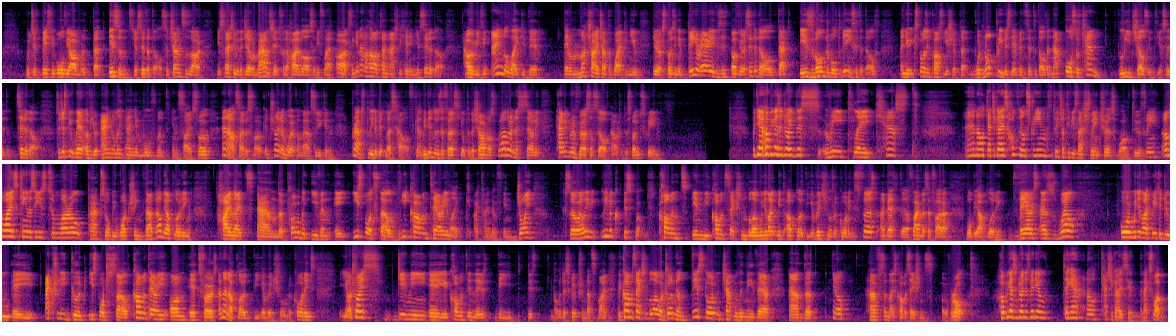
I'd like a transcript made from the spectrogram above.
which is basically all the armor that isn't your citadel. So chances are, especially with the German battleships with the high velocity flat arcs, they're gonna have a hard time actually hitting your citadel. However, if you angle like you did, they have a much higher chance of wiping you. You're exposing a bigger area of your citadel that is vulnerable to being citadeled, and you're exposing parts of your ship that would not previously have been citadeled that now also can lead shells into your citadel. So just be aware of your angling and your movement inside smoke and outside of smoke, and try to work on that so you can perhaps bleed a bit less health, because we did lose the first heal to the Sharnos rather unnecessarily, having reversed ourselves out of the smoke screen. But yeah, I hope you guys enjoyed this replay cast. And I'll catch you guys hopefully on stream, twitch.tv slash strangers123. Otherwise, King of the Seas tomorrow, perhaps you'll be watching that. I'll be uploading highlights and uh, probably even a esports style re-commentary like I kind of enjoy. So I'll leave, leave a this, well, comment in the comment section below. Would you like me to upload the original recordings first? I bet uh, Flymas and Farah will be uploading theirs as well. Or would you like me to do a actually good esports style commentary on it first and then upload the original recordings? Your choice. Give me a comment in the the this not the description, that's mine. The comment section below or join me on Discord and chat with me there and uh, you know, have some nice conversations overall. Hope you guys enjoyed this video. Take care and I'll catch you guys in the next one.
